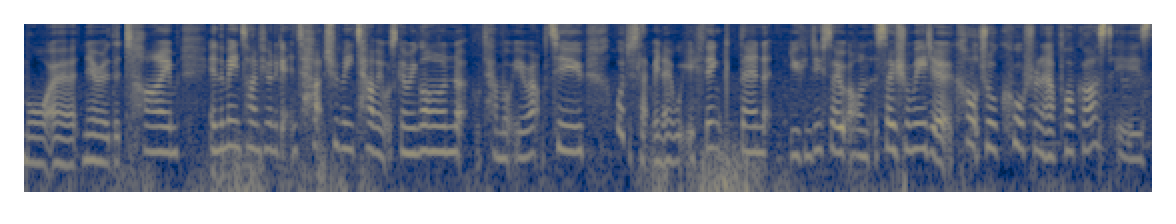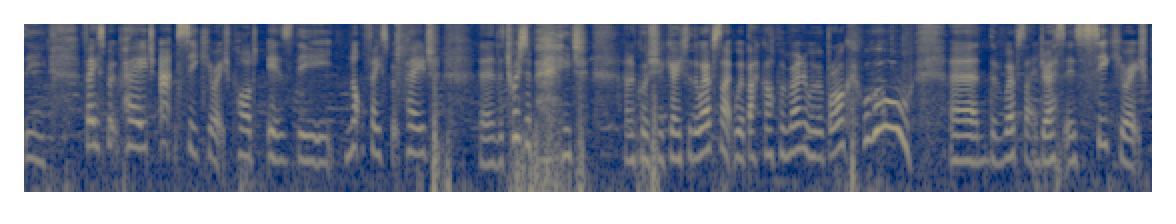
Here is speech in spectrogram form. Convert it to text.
more uh, nearer the time. In the meantime, if you want to get in touch with me, tell me what's going on, tell me what you're up to, or just let me know what you think, then you can do so on social media. Cultural Quarter an Hour Podcast is the Facebook page, at CQH Pod is the not Facebook page, uh, the Twitter page, and of course, you go to the website. We're back up and running with a blog. Woohoo! Uh, the website address is cqhpod.co.uk.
